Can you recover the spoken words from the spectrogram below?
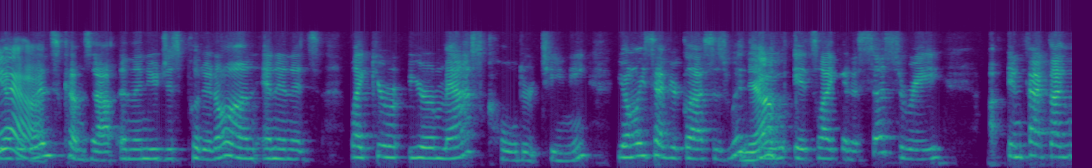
The Yeah. lens comes out, and then you just put it on, and then it's like your your mask holder, teeny. You always have your glasses with Yeah. you. It's like an accessory. Uh, In fact, i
